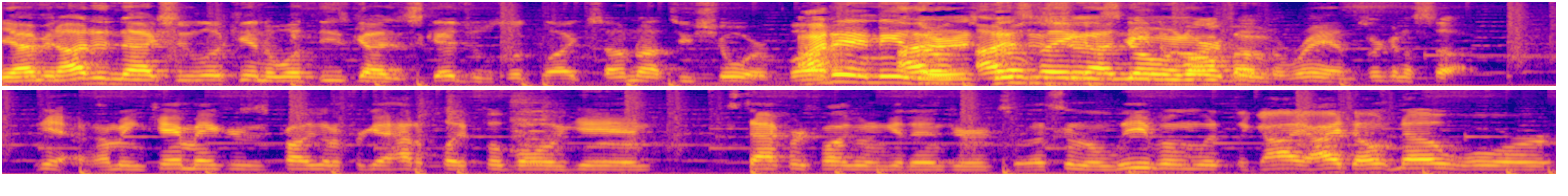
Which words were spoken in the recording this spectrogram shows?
Yeah, I mean, I didn't actually look into what these guys' schedules look like, so I'm not too sure. But I didn't either. I don't, I don't is think I need to going worry about of- the Rams. They're gonna suck. yeah, I mean, Cam Akers is probably going to forget how to play football again. Stafford's probably going to get injured, so that's going to leave him with the guy I don't know or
